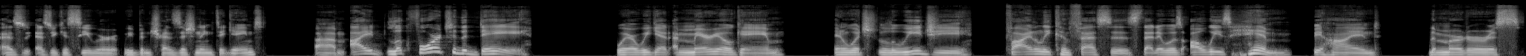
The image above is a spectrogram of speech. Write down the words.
as as you can see, we're we've been transitioning to games. Um, I look forward to the day where we get a Mario game in which Luigi finally confesses that it was always him behind the murderous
